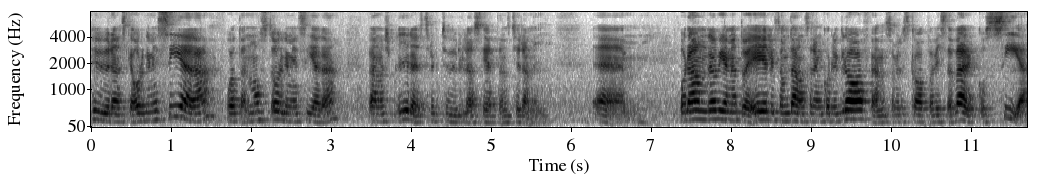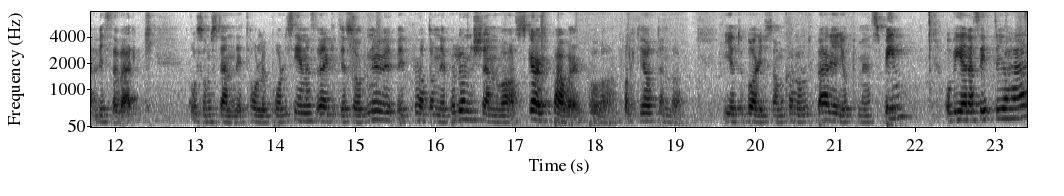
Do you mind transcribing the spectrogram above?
hur den ska organisera och att den måste organisera annars blir det strukturlöshetens tyranni. Ehm, och det andra benet då är liksom dansaren, koreografen som vill skapa vissa verk och se vissa verk och som ständigt håller på. Det senaste verket jag såg nu, vi pratade om det på lunchen, var Skirt Power på Folkteatern då, i Göteborg som Karl-Olof Berg har gjort med Spinn. Och Vera sitter ju här.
